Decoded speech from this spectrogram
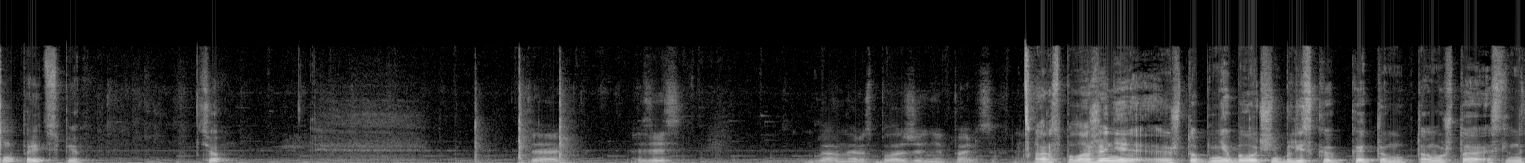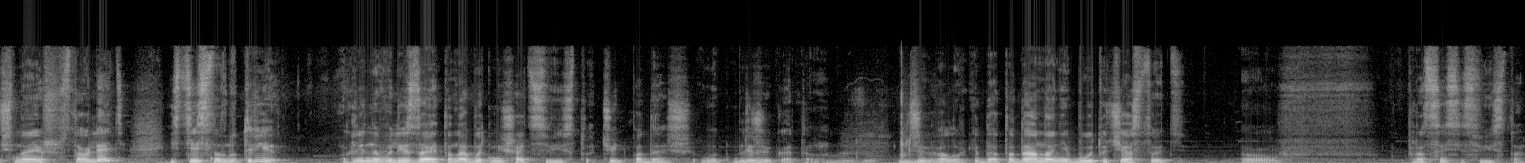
Ну, в принципе, все. Так, а здесь главное расположение пальцев. да? А расположение, чтобы не было очень близко к этому, потому что если начинаешь вставлять, естественно, внутри глина вылезает, она будет мешать свисту. Чуть подальше, вот ближе к этому, здесь. ближе к головке. Да, тогда она не будет участвовать э, в процессе свиста.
